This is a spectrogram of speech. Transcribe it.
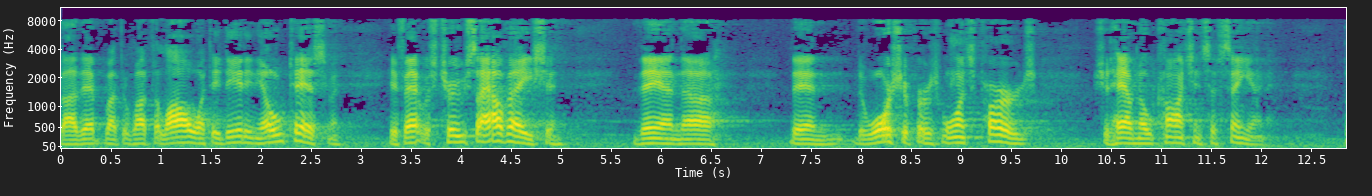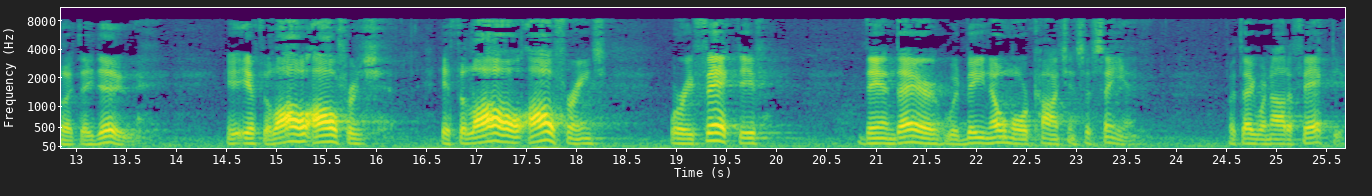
by that, what the, what the law, what they did in the Old Testament, if that was true salvation, then, uh, then the worshippers once purged should have no conscience of sin. But they do. If the law offers, if the law offerings were effective, then there would be no more conscience of sin. But they were not effective.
